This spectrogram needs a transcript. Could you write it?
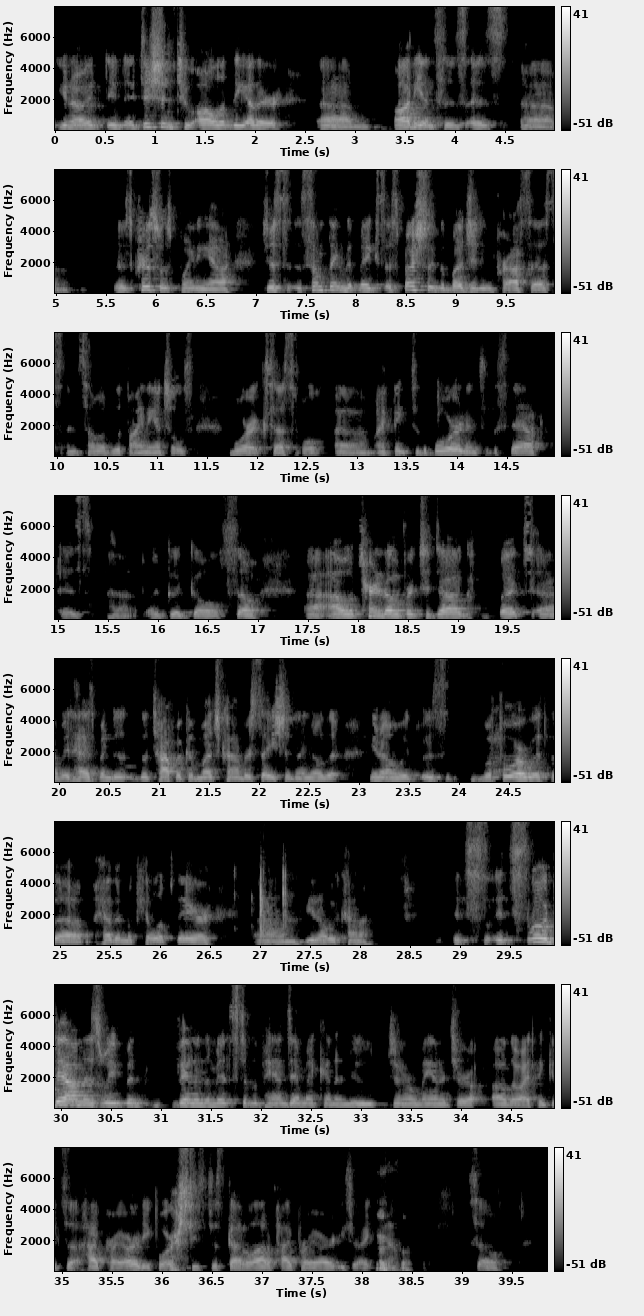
you know, in- addition to all of the other um, audiences, as um, as Chris was pointing out, just something that makes, especially the budgeting process and some of the financials more accessible, um, I think to the board and to the staff is uh, a good goal. So uh, I will turn it over to Doug, but um, it has been the- the topic of much conversation. I know that, you know, it was before with uh, Heather McKillop there, um, you know, we've kind of it's, it's slowed down as we've been, been in the midst of the pandemic and a new general manager, although I think it's a high priority for her. She's just got a lot of high priorities right now. So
